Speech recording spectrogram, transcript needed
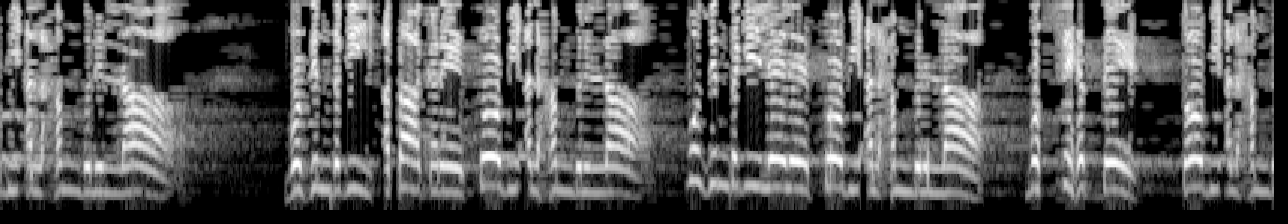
بھی الحمد وہ زندگی عطا کرے تو بھی الحمد وہ زندگی لے لے تو بھی الحمد وہ صحت دے تو بھی الحمد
